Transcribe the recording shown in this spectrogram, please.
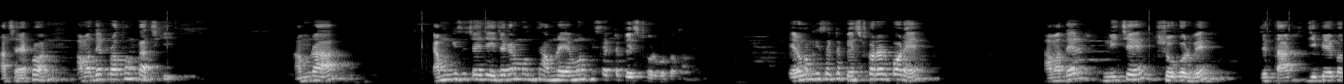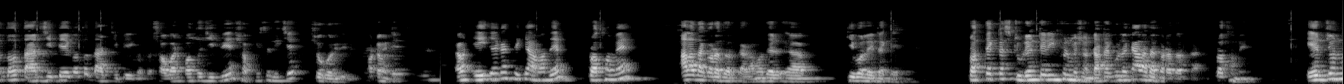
আচ্ছা এখন আমাদের প্রথম কাজ কি? আমরা এমন কিছু চাই যে, এই জায়গার মধ্যে আমরা এমন কিছু একটা পেস্ট করব প্রথমে। এরকম কিছু একটা পেস্ট করার পরে আমাদের নিচে শো করবে যে, তার জিপিএ কত, তার জিপিএ কত, তার জিপিএ কত। সবার কত জিপিএ সবকিছু নিচে শো করে দিবে অটোমেটিক এখন এই জায়গা থেকে আমাদের প্রথমে আলাদা করা দরকার, আমাদের কি বলে এটাকে? প্রত্যেকটা স্টুডেন্টের ইনফরমেশন ডাটাগুলোকে আলাদা করা দরকার, প্রথমে। এর জন্য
